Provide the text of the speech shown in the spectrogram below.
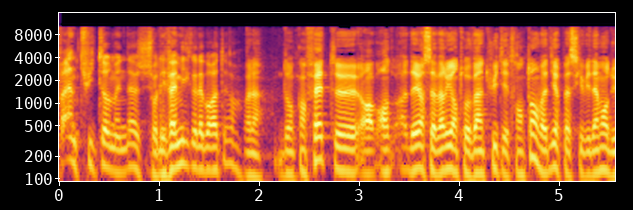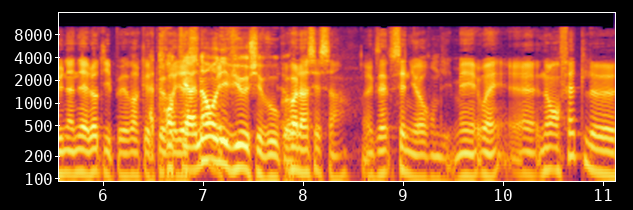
28 ans de ménage sur les 20 000 collaborateurs? Voilà. Donc en fait, euh, d'ailleurs, ça varie entre 28 et 30 ans, on va dire, parce qu'évidemment, d'une année à l'autre, il peut y avoir À quelques 31 variations, ans, on mais- est vieux chez vous. Quoi. Voilà, c'est ça. Exact. Senior, on dit. Mais ouais. euh, non, en fait, le,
